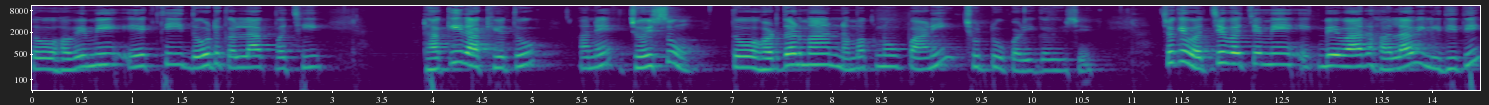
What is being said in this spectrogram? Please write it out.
તો હવે મેં એકથી દોઢ કલાક પછી ઢાંકી રાખ્યું હતું અને જોઈશું તો હળદરમાં નમકનું પાણી છૂટું પડી ગયું છે. જોકે વચ્ચે વચ્ચે મેં એક બે વાર હલાવી લીધી હતી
